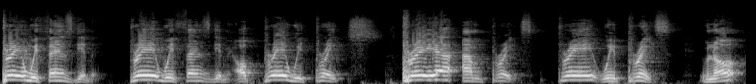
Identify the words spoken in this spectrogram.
pray with thanksgiving. Pray with thanksgiving or pray with praise. Prayer and praise. Pray with praise. You know,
